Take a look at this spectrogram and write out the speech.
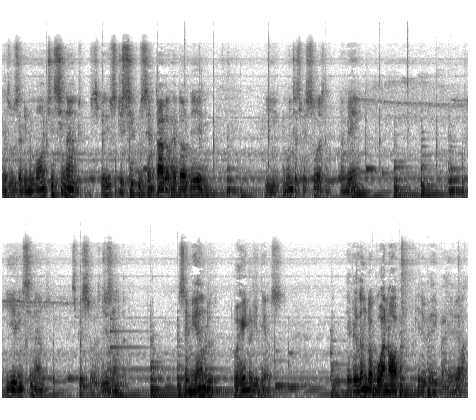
Jesus ali no monte ensinando, os discípulos sentados ao redor dele e muitas pessoas né? também, e ele ensinando as pessoas, dizendo, semeando o reino de Deus, revelando a boa nova que ele veio para revelar.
